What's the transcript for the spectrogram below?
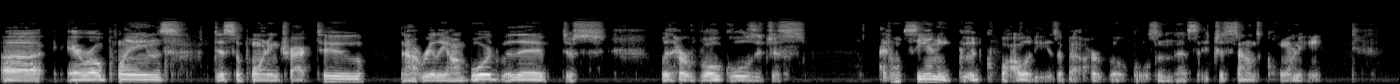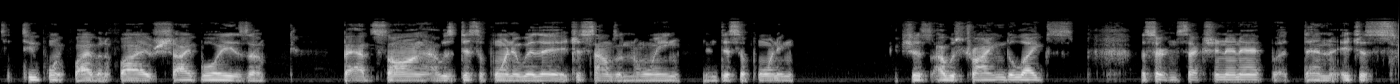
Uh, Aeroplanes, disappointing track 2. Not really on board with it. Just with her vocals, it just I don't see any good qualities about her vocals in this. It just sounds corny. It's a 2.5 out of 5. Shy Boy is a bad song. I was disappointed with it. It just sounds annoying and disappointing. It's just I was trying to like a certain section in it, but then it just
